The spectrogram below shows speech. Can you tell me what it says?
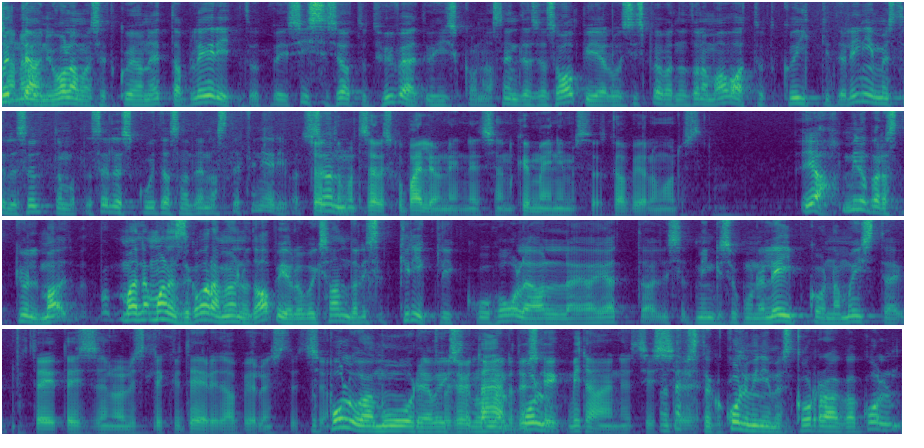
mõte on ju olemas, et kui on etableeritud või sisse seatud hüved ühiskonnas, nende seas abielu, siis peavad nad olema avatud kõikidele inimestele, sõltumata sellest, kuidas nad ennast defineerivad. sõltumata on... sellest, kui palju neid näiteks on, kümme inimest võivad ka abielu moodustada jah, minu pärast küll, ma, ma, ma olen seda ka varem öelnud, abielu võiks anda lihtsalt kirikliku hoole alla ja jätta lihtsalt mingisugune leibkonna mõiste Te,. teisisõnu lihtsalt likvideerida abielu institutsioon. polüamooria võiks olla. tähendab ükskõik mida on ju, et siis. no täpselt, aga kolm inimest korraga, kolm,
